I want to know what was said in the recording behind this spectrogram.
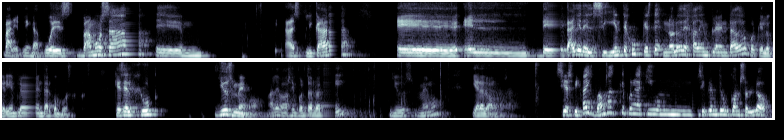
Vale, venga, pues vamos a, em, a explicar eh, el detalle del siguiente hook, que este no lo he dejado implementado porque lo quería implementar con vosotros, que es el hook useMemo. ¿vale? Vamos a importarlo aquí, useMemo, y ahora lo vamos a usar. Si os fijáis, vamos a poner aquí simplemente un console log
